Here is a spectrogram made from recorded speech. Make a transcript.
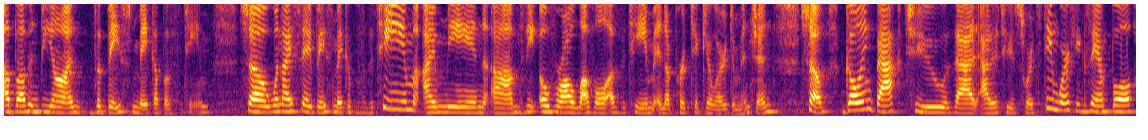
above and beyond the base makeup of the team. So when I say base makeup of the team, I mean um, the overall level of the team in a particular dimension. So going back to that attitudes towards teamwork example,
